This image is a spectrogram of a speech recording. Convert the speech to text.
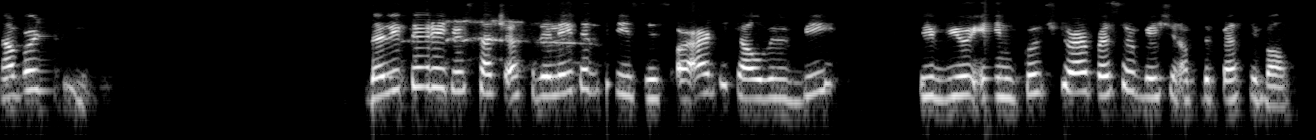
Number three, the literature such as related thesis or article will be reviewed in cultural preservation of the festival.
